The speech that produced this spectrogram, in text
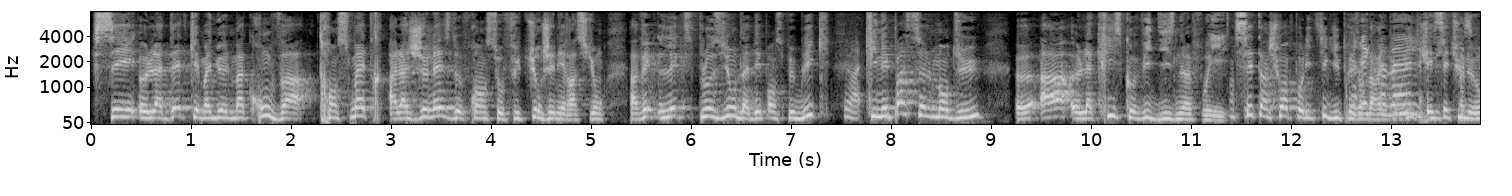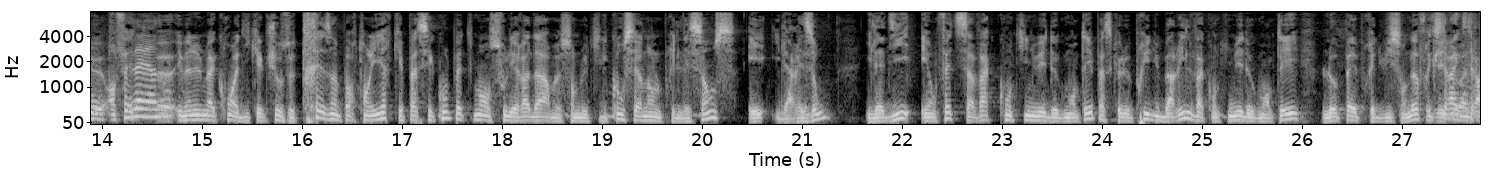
c'est euh, la dette qu'Emmanuel Macron va transmettre à la jeunesse de France, aux futures générations, avec l'explosion de la dépense publique, qui n'est pas seulement due euh, à euh, la crise Covid-19. Oui. C'est un choix politique du président de la. République et c'est une honte. en fait, euh, Emmanuel Macron a dit quelque chose de très important hier qui est passé complètement sous les radars, me semble-t-il, concernant le prix de l'essence. Et il a raison. Il a dit, et en fait, ça va continuer d'augmenter parce que le prix du baril va continuer d'augmenter. L'OPEP réduit son offre, etc. etc.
